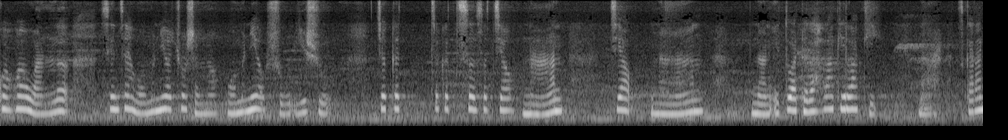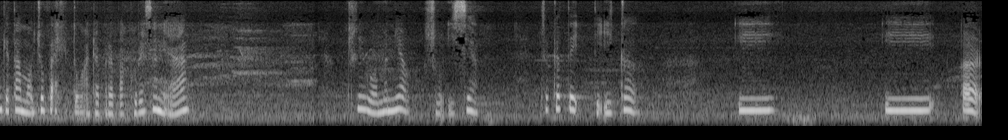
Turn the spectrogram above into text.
如果画完了，现在我们要做什么？我们要数一数。这个这个字是叫男，叫男。Nan itu adalah laki-laki. Nah, sekarang kita mau coba hitung ada berapa goresan ya. 这里我们要数一下，这个第第一个，一、一、二、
